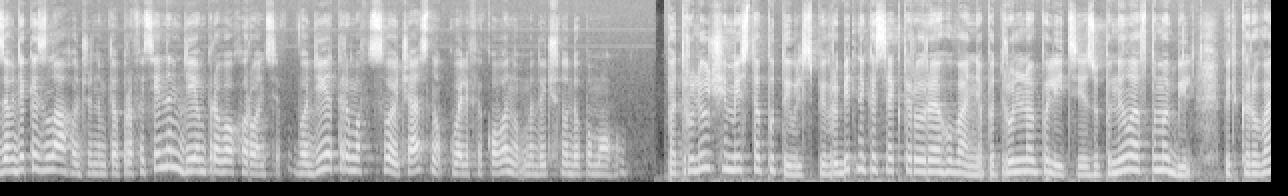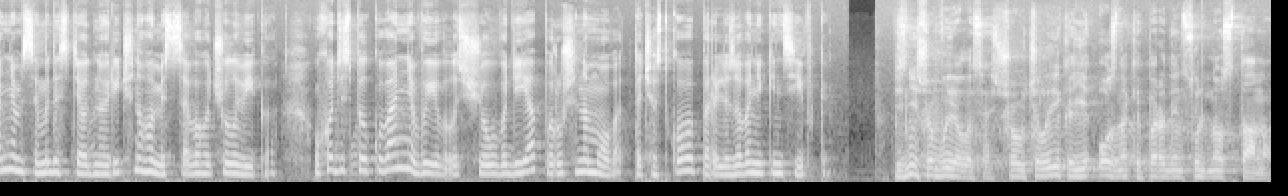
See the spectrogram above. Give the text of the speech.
Завдяки злагодженим та професійним діям правоохоронців водій отримав своєчасну кваліфіковану медичну допомогу. Патрулюючи міста Путивль, співробітники сектору реагування патрульної поліції зупинили автомобіль під керуванням 71-річного місцевого чоловіка. У ході спілкування виявилось, що у водія порушена мова та частково паралізовані кінцівки. Пізніше виявилося, що у чоловіка є ознаки передінсультного стану.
